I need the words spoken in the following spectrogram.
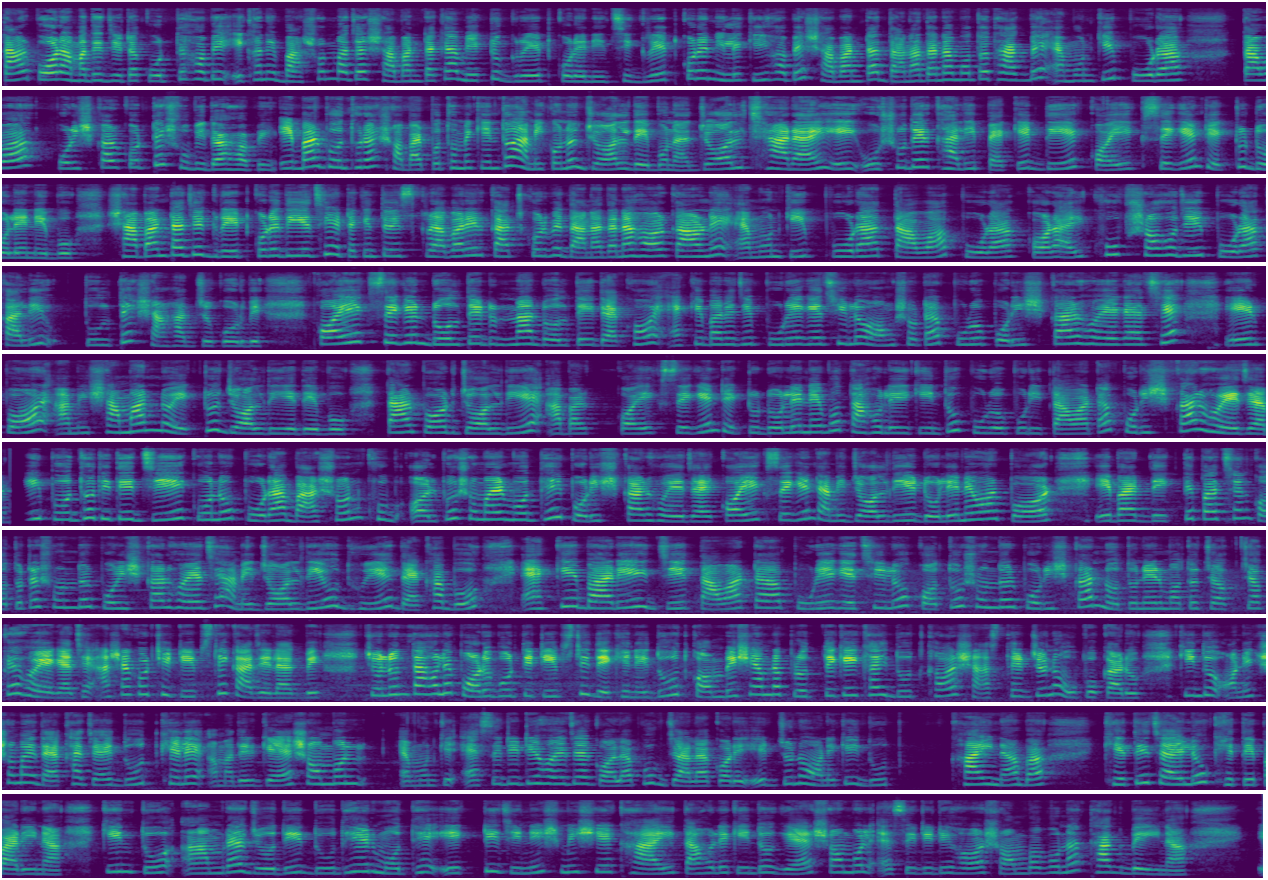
তারপর আমাদের যেটা করতে হবে, এখানে বাসন মাজার সাবানটাকে আমি একটু গ্রেট করে নিচ্ছি। গ্রেট করে নিলে কি হবে? সাবানটা দানা দানা মতো থাকবে, এমনকি পোড়া তাওয়া পরিষ্কার করতে সুবিধা হবে। এবার বন্ধুরা, সবার প্রথমে কিন্তু আমি কোনো জল দেব না। জল ছাড়াই এই ওষুধের খালি প্যাকেট দিয়ে কয়েক সেকেন্ড একটু ডলে নেব। সাবানটা যে গ্রেট করে দিয়েছি, এটা কিন্তু স্ক্রাবারের কাজ করবে দানা দানা হওয়ার কারণে, এমনকি পোড়া তাওয়া, পোড়া কড়াই খুব সহজেই পোড়া কালি তুলতে সাহায্য করবে। কয়েক সেকেন্ড ডলতে না ডলতেই দেখো, একেবারে যে পুড়ে গেছিল অংশটা পুরো পরিষ্কার হয়ে গেছে। এরপর আমি সামান্য একটু জল দিয়ে দেব। তারপর জল দিয়ে আবার কয়েক সেকেন্ড একটু ডলে নেব, তাহলেই কিন্তু পুরোপুরি তাওয়াটা পরিষ্কার হয়ে যাবে। এই পদ্ধতিতে যে কোনো পোড়া বাসন খুব অল্প সময়ের মধ্যেই পরিষ্কার হয়ে যায়। কয়েক সেকেন্ড আমি জল দিয়ে ডলে নেওয়ার পর এবার দেখতে পাচ্ছেন কতটা সুন্দর পরিষ্কার হয়েছে। আমি জল দিয়েও ধুয়ে দেখাবো। একেবারে যে তাওয়াটা পুড়ে গেছিল, কত সুন্দর পরিষ্কার নতুনের মতো চকচকে হয়ে গেছে। আশা করছি টিপসটি কাজে লাগবে। চলুন তাহলে পরবর্তী টিপসটি দেখে নিই। দুধ কম বেশি আমরা প্রত্যেকেই খাই দুধ খাওয়া স্বাস্থ্যের জন্য উপকারও। কিন্তু অনেক সময় দেখা যায় দুধ খেলে আমাদের গ্যাস অম্বল, এমনকি অ্যাসিডিটি হয়ে যায় গলাপুক জ্বালা করে। এর জন্য অনেকেই দুধ খাই না বা খেতে চাইলেও খেতে পারি না। কিন্তু আমরা যদি দুধের মধ্যে একটি জিনিস মিশিয়ে খাই, তাহলে কিন্তু গ্যাস অম্বল, অ্যাসিডিটি হওয়ার সম্ভাবনা থাকবেই না।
